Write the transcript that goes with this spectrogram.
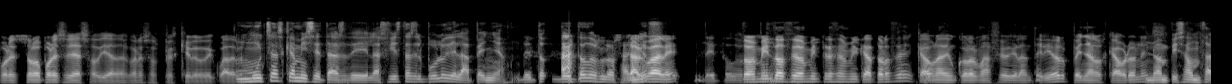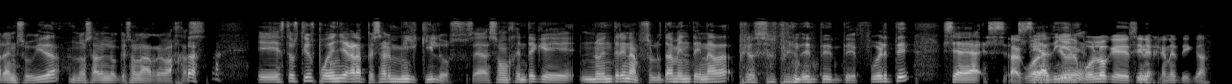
por solo por eso ya es odiado con esos pesqueros de cuadros. Muchas camisetas de las fiestas del pueblo y de la peña, de, to- de todos los años. Tal cual, ¿eh? De todos los años. 2012, 2013, 2014, cada una de un color más feo que el anterior. Peña los cabrones. No han pisado un Zara en su vida, no saben lo que son las rebajas. Eh, estos tíos pueden llegar a pesar mil kilos. O sea, son gente que no entrena absolutamente nada, pero sorprendentemente fuerte. Se, Tal se cual, el tío adhieren- de pueblo que sí. tiene genética.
